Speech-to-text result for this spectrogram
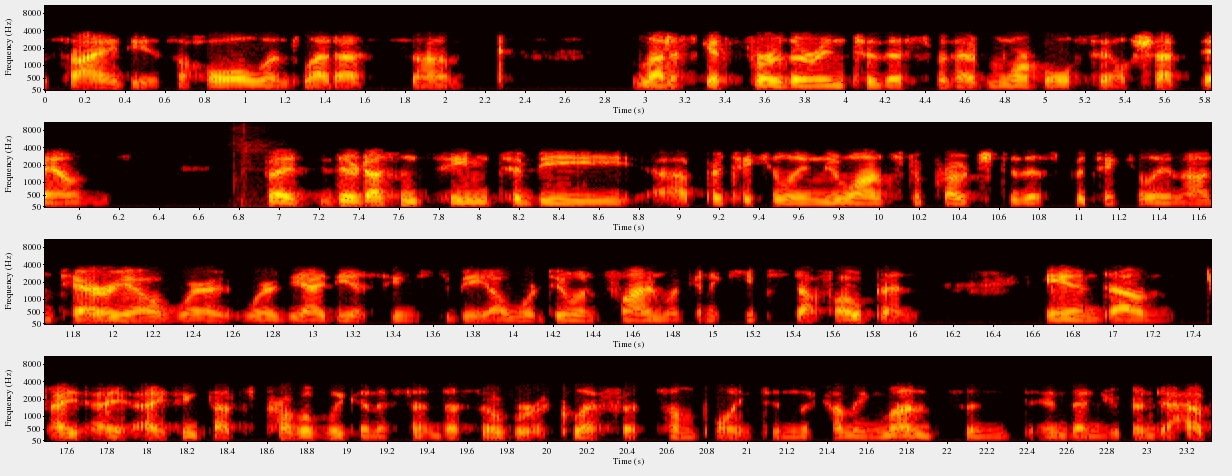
society as a whole and let us um, let us get further into this without more wholesale shutdowns. But there doesn't seem to be a particularly nuanced approach to this, particularly in Ontario, where, where the idea seems to be, oh, we're doing fine, we're going to keep stuff open. And um, I, I, I, think that's probably going to send us over a cliff at some point in the coming months, and, and then you're going to have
